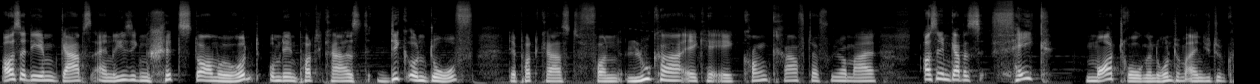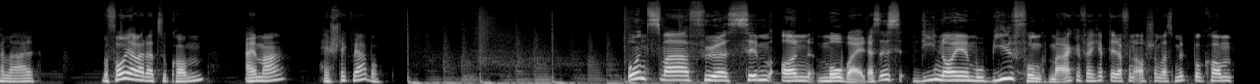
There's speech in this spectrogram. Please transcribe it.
Außerdem gab es einen riesigen Shitstorm rund um den Podcast Dick und Doof. Der Podcast von Luca, aka Concrafter früher mal. Außerdem gab es Fake Morddrohungen rund um einen YouTube-Kanal. Bevor wir aber dazu kommen, einmal Hashtag Werbung. Und zwar für SimOn Mobile. Das ist die neue Mobilfunkmarke. Vielleicht habt ihr davon auch schon was mitbekommen.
